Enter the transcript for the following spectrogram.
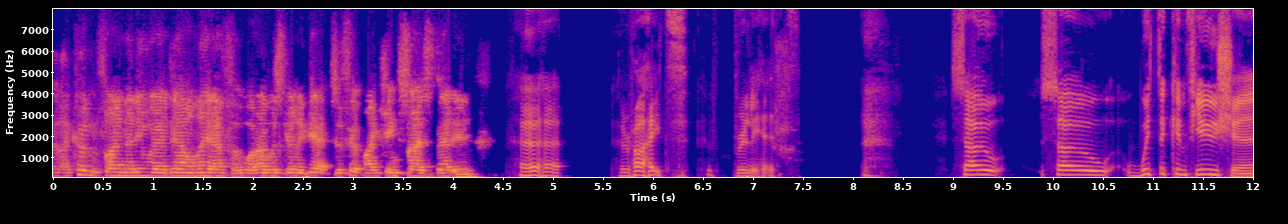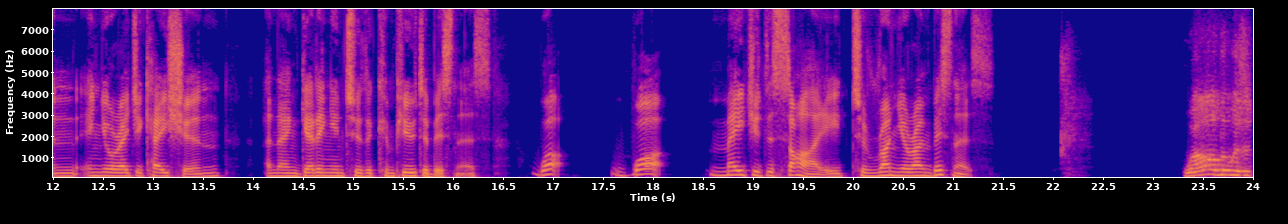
And I couldn't find anywhere down there for what I was going to get to fit my king size bed in. right. Brilliant. So, so with the confusion in your education and then getting into the computer business, what what made you decide to run your own business? Well, there was a,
